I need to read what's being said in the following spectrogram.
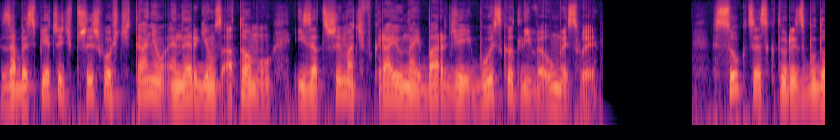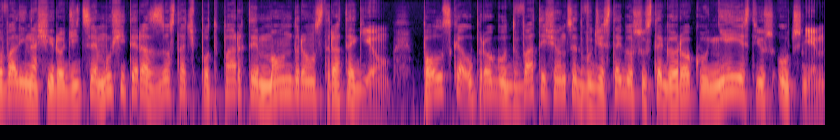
zabezpieczyć przyszłość tanią energią z atomu i zatrzymać w kraju najbardziej błyskotliwe umysły. Sukces, który zbudowali nasi rodzice, musi teraz zostać podparty mądrą strategią. Polska u progu 2026 roku nie jest już uczniem.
